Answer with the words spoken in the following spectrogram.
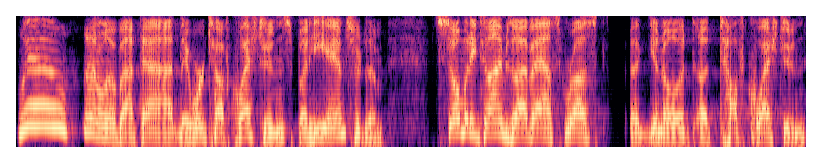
Well, I don't know about that. They were tough questions, but he answered them. So many times I've asked Russ, uh, you know, a, a, tough question,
